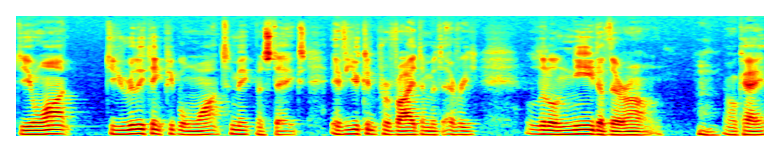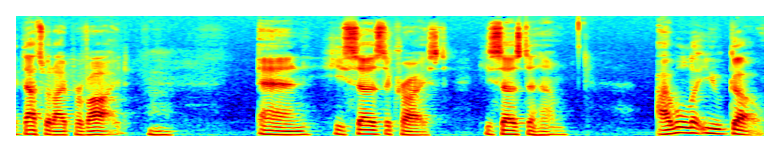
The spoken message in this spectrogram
Do you want do you really think people want to make mistakes if you can provide them with every little need of their own? Hmm. Okay? That's what I provide. Hmm. And he says to Christ, he says to him, I will let you go,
